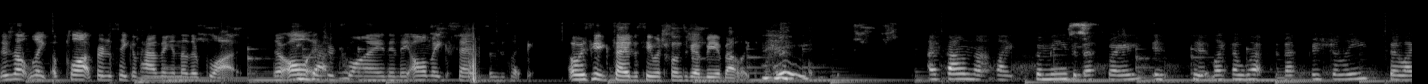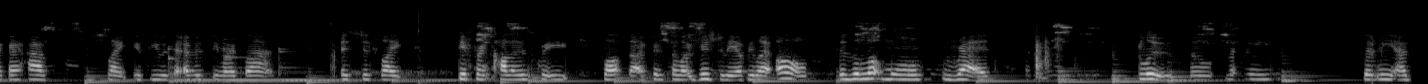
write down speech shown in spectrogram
There's not like a plot for the sake of having another plot. They're all Exactly. intertwined and they all make sense. I'm just like always get excited to see which one's gonna be about. Like I found that like for me the best way is to like I work the best visually. So like I have like if you were to ever see my plan, it's just like different colours for each plot that I think so like visually I'll be like, oh, there's a lot more red blue. So let me let me add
